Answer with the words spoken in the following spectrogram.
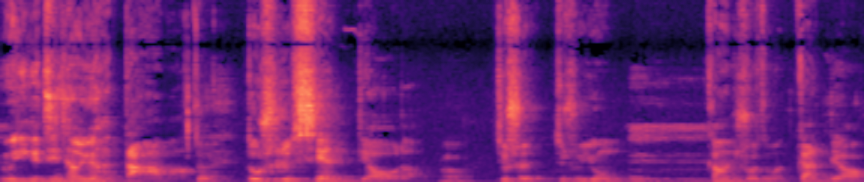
因为一个金枪鱼很大嘛，对，都是现雕的，嗯，就是就是用，刚刚你说怎么干雕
